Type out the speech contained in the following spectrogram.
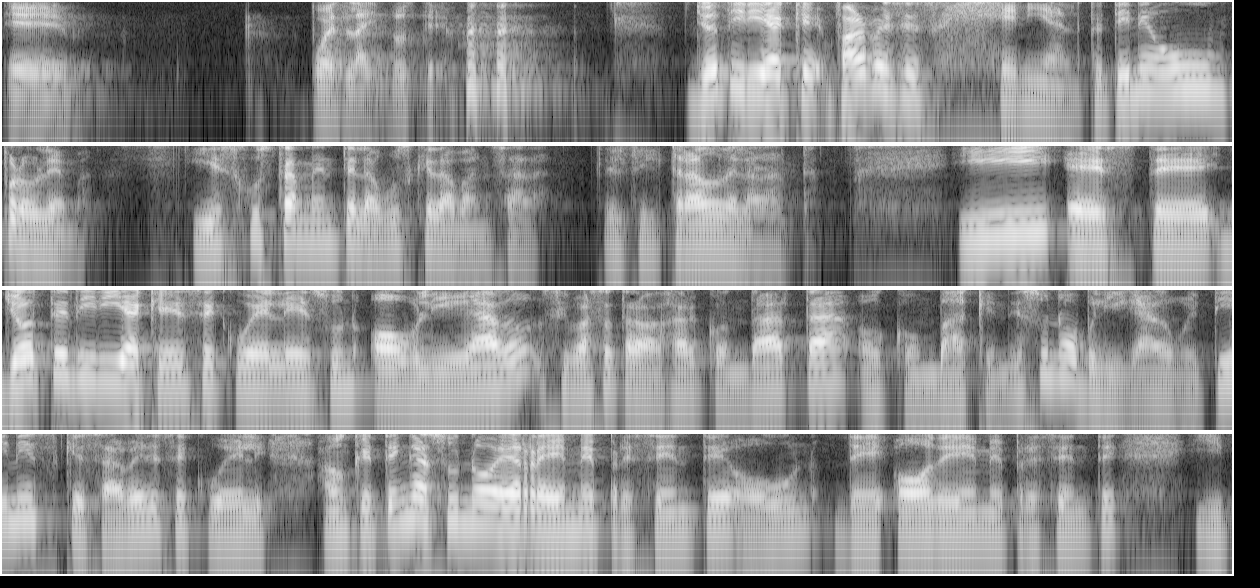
eh, pues la industria. Yo diría que Firebase es genial, pero tiene un problema y es justamente la búsqueda avanzada, el filtrado de la data. Y este, yo te diría que SQL es un obligado si vas a trabajar con data o con backend. Es un obligado, güey. Tienes que saber SQL. Aunque tengas un ORM presente o un ODM presente y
